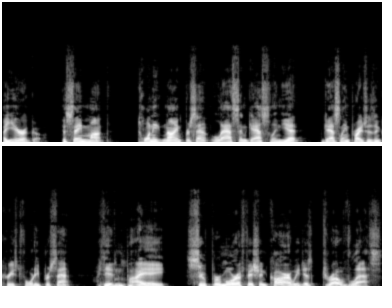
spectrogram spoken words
a year ago, the same month. 29% less in gasoline, yet gasoline prices increased 40%. We didn't buy a super more efficient car, we just drove less.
